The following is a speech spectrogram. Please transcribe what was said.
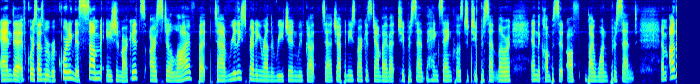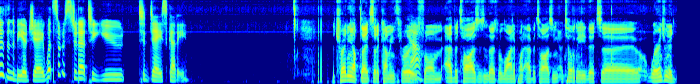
And uh, of course, as we're recording this, some Asian markets are still live, but uh, really spreading around the region. We've got uh, Japanese markets down by about 2%, the Hang Seng close to 2% lower, and the composite off by 1%. Um, other than the BOJ, what sort of stood out to you today, Scotty? The trading updates that are coming through Yeah. from advertisers and those relying upon advertising are telling me that uh, we're entering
